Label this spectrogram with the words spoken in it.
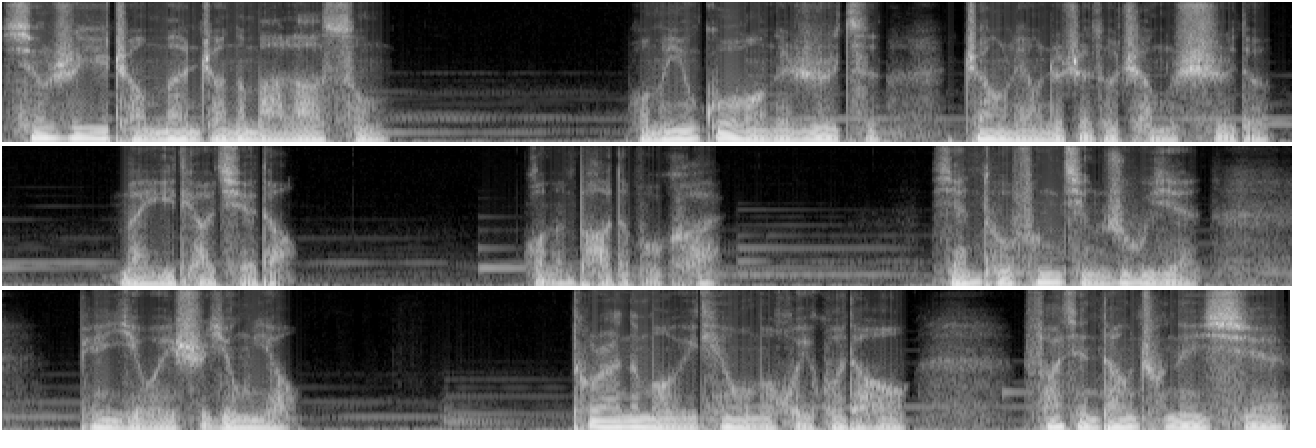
像是一场漫长的马拉松，我们用过往的日子丈量着这座城市的每一条街道。我们跑得不快，沿途风景入眼，便以为是拥有。突然的某一天，我们回过头，发现当初那些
